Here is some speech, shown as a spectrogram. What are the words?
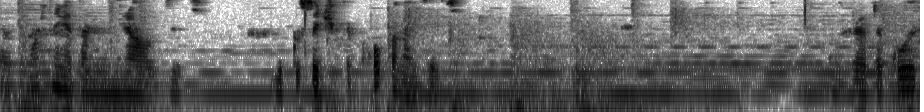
так можно мне там минерал взять? Или кусочек так хопа взять уже атакует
